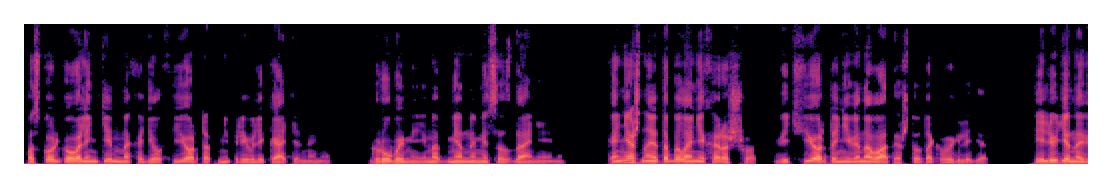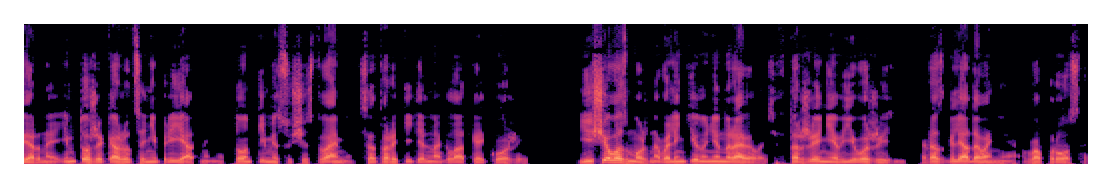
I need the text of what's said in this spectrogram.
поскольку Валентин находил Хьортов непривлекательными, грубыми и надменными созданиями. Конечно, это было нехорошо, ведь Хьорты не виноваты, что так выглядят. И люди, наверное, им тоже кажутся неприятными, тонкими существами с отвратительно гладкой кожей. Еще, возможно, Валентину не нравилось вторжение в его жизнь, разглядывание, вопросы.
